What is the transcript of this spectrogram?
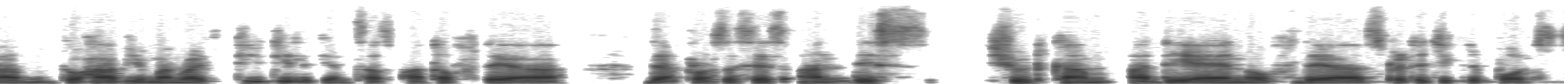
um, to have human rights due diligence as part of their their processes, and this should come at the end of their strategic reports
